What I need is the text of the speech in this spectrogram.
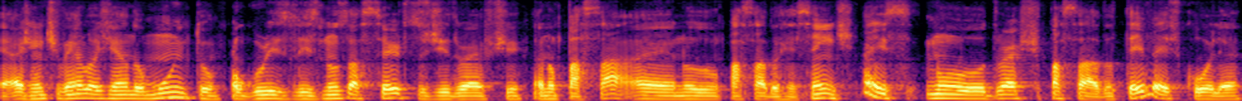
a gente vem elogiando muito o Grizzlies nos acertos de draft ano passado, é, no passado recente, mas no draft passado teve a escolha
